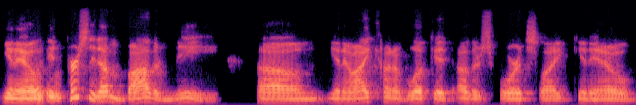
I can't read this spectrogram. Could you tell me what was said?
You know, it mm-hmm. personally doesn't bother me. Um, you know, I kind of look at other sports like you know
